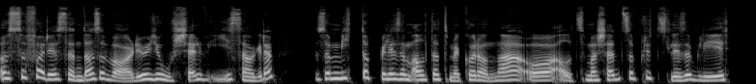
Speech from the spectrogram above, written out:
Og så Forrige søndag så var det jo jordskjelv i Zagreb. Så midt oppi liksom alt dette med korona og alt som har skjedd, så plutselig så blir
